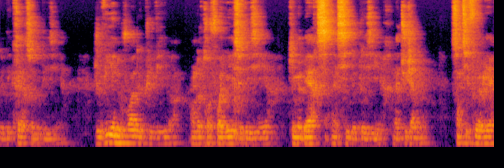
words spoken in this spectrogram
de décrire ce beau désir? Je vis et nous vois depuis vivre en notre foyer ce désir qui me berce ainsi de plaisir. N'as-tu jamais senti fleurir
